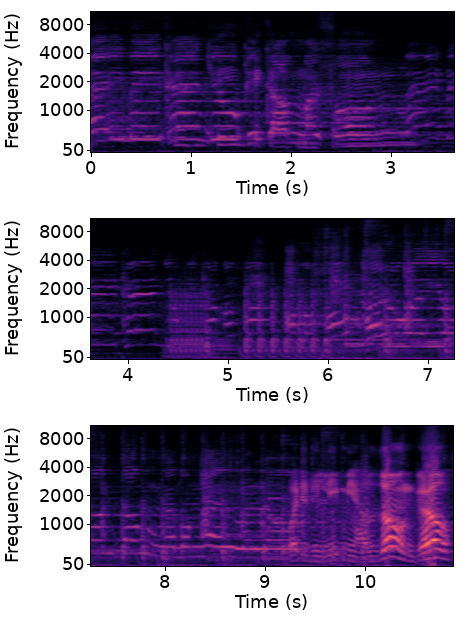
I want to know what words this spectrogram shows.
Baby, can you pick up my phone? Hide away on tongue, bong alone. Why did you leave me alone, girl?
